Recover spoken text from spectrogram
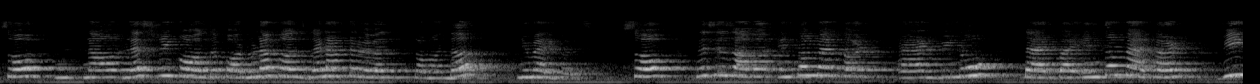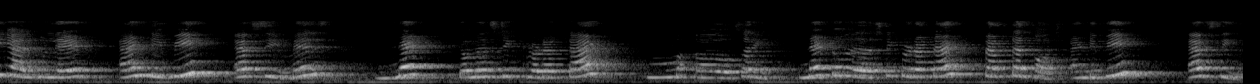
So now let's recall the formula first then after we will come on the numericals. So this is our income method and we know that by income method we calculate NDP FC means net domestic product at uh, sorry net domestic product at factor cost NDP FC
